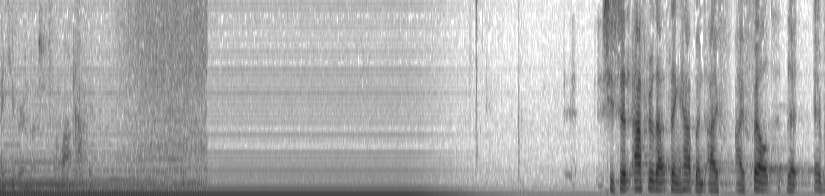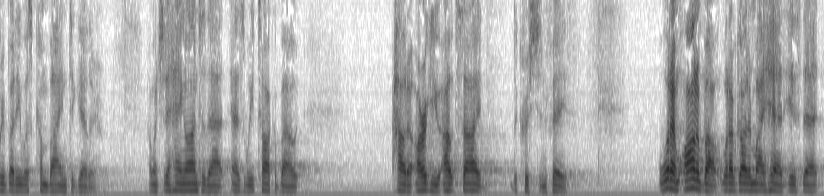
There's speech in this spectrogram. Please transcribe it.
Thank you very much. You're welcome. She said, after that thing happened, I, I felt that everybody was combined together. I want you to hang on to that as we talk about how to argue outside the Christian faith. What I'm on about, what I've got in my head, is that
